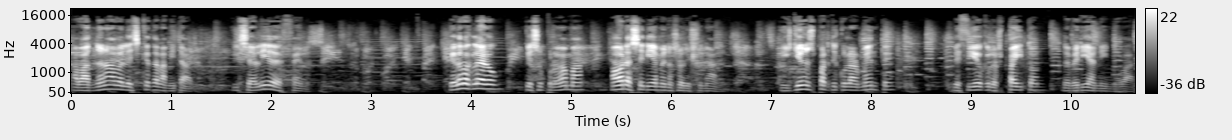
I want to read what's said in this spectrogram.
abandonaba el sketch a la mitad y salía de escena. Quedaba claro que su programa ahora sería menos original, y Jones particularmente decidió que los Python deberían innovar.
